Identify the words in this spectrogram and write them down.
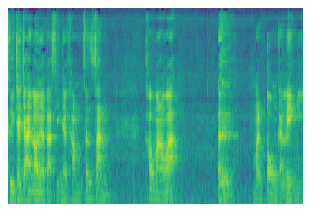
คือจะจเราจะตัดสินจากคำสั้น ๆ เข้ามาว่า เออ มันตรงกับเลขนี้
